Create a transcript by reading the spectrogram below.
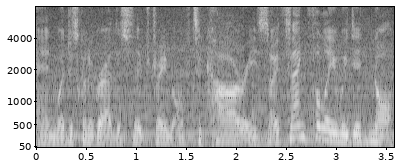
and we're just going to grab the slipstream of Takari. So thankfully we did not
